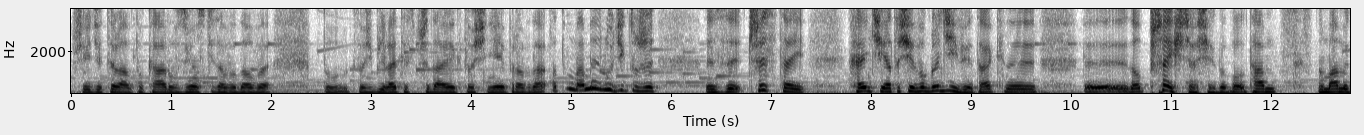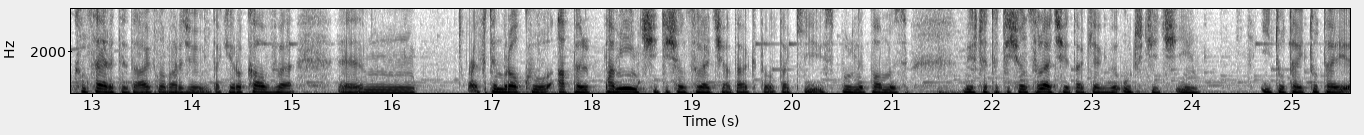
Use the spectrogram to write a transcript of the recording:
Przyjedzie tyle autokarów, związki zawodowe, tu ktoś bilety sprzedaje, ktoś nie, prawda? A tu mamy ludzi, którzy z czystej chęci, ja to się w ogóle dziwię, tak, y, y, no przejścia się, no bo tam no, mamy koncerty, tak, no bardziej takie rockowe, ym, w tym roku apel pamięci tysiąclecia, tak, to taki wspólny pomysł, by jeszcze to tysiąclecie tak jakby uczcić i i tutaj, tutaj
